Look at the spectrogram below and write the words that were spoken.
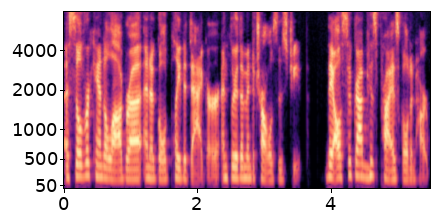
a silver candelabra, and a gold plated dagger and threw them into Charles's Jeep. They also grabbed Mm. his prize golden harp.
